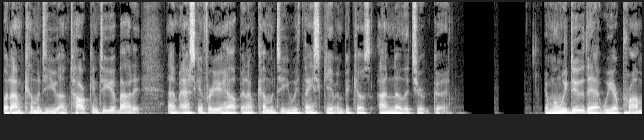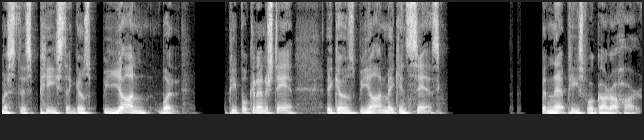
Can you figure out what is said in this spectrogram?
but I'm coming to you. I'm talking to you about it. I'm asking for your help, and I'm coming to you with thanksgiving because I know that you're good. And when we do that, we are promised this peace that goes beyond what people can understand. It goes beyond making sense. But in that peace will guard our heart.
